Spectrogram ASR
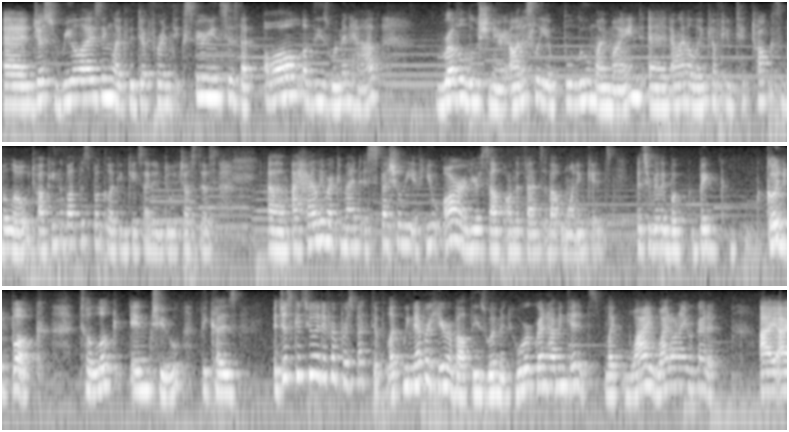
And just realizing like the different experiences that all of these women have revolutionary. Honestly it blew my mind and i'm gonna link a few tiktoks below talking about this book like in case i didn't do it justice. Um, i highly recommend especially if you are yourself on the fence about wanting kids. It's a really book, big good book to look into because it just gives you a different perspective. Like we never hear about these women who regret having kids. Like why why don't i regret it? I, I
